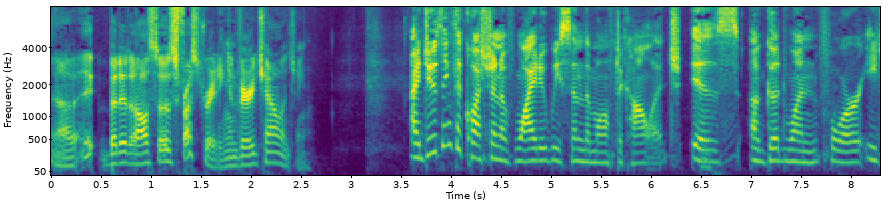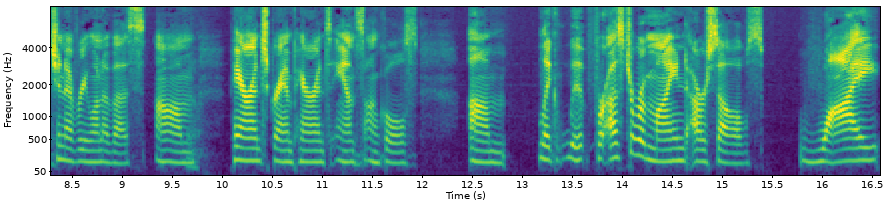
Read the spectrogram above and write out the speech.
uh, but it also is frustrating and very challenging. I do think the question of why do we send them off to college is a good one for each and every one of us um, parents, grandparents, aunts, uncles. Um, like li- for us to remind ourselves why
